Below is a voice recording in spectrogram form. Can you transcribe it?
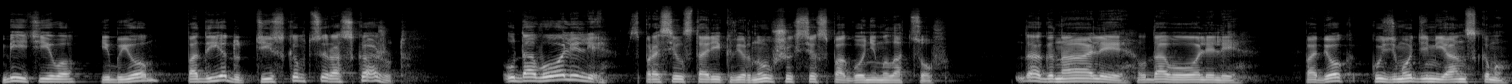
бить его и бьем, подъедут тисковцы, расскажут. «Удоволили?» — спросил старик вернувшихся с погони молодцов. «Догнали, удоволили. Побег Кузьмо Демьянскому.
